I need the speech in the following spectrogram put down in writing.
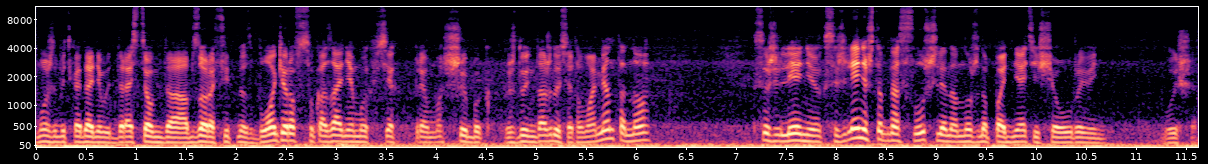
Может быть, когда-нибудь дорастем до обзора фитнес-блогеров с указанием их всех прям ошибок. Жду не дождусь этого момента, но, к сожалению, к сожалению, чтобы нас слушали, нам нужно поднять еще уровень выше.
